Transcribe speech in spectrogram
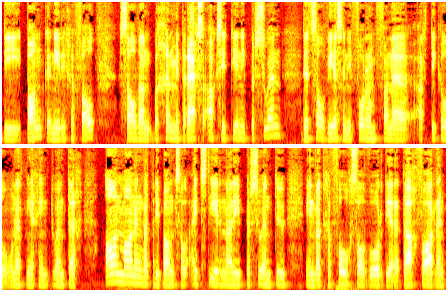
die bank in hierdie geval sal dan begin met regsaksie teen die persoon. Dit sal wees in die vorm van 'n artikel 129 aanmaning wat die bank sal uitstuur na die persoon toe en wat gevolg sal word deur 'n dagvaarding.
